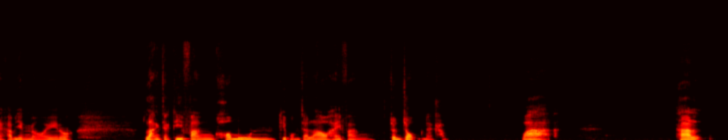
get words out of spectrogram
นะครับ อย่างน้อยเนาะหลังจากที่ฟังข้อมูลที่ผมจะเล่าให้ฟังจนจบนะครับ ว่า ถ้าเ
